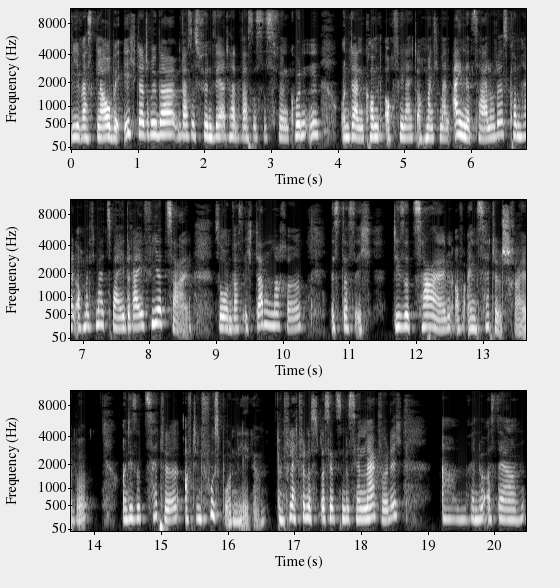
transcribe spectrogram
Wie, was glaube ich darüber, was es für einen Wert hat, was ist es für einen Kunden. Und dann kommt auch vielleicht auch manchmal eine Zahl oder es kommen halt auch manchmal zwei, drei, vier Zahlen. So, und was ich dann mache, ist, dass ich diese Zahlen auf einen Zettel schreibe und diese Zettel auf den Fußboden lege. Und vielleicht findest du das jetzt ein bisschen merkwürdig. Ähm, wenn du aus der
